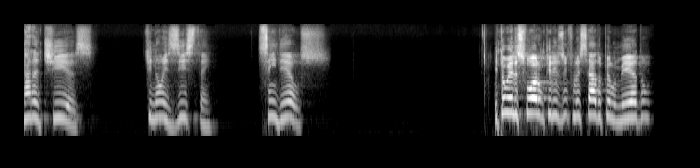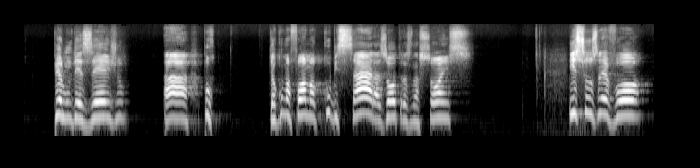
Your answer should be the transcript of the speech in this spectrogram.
Garantias que não existem sem Deus. Então eles foram, queridos, influenciados pelo medo, pelo um desejo, a, por de alguma forma cobiçar as outras nações. Isso os levou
